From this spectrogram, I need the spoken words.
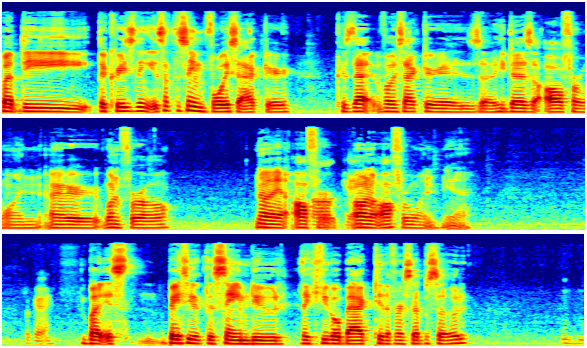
but the the crazy thing it's not the same voice actor because that voice actor is uh, he does all for one or one for all no yeah for Oh, okay. oh no for one yeah Okay. but it's basically the same dude like if you go back to the first episode Mhm.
